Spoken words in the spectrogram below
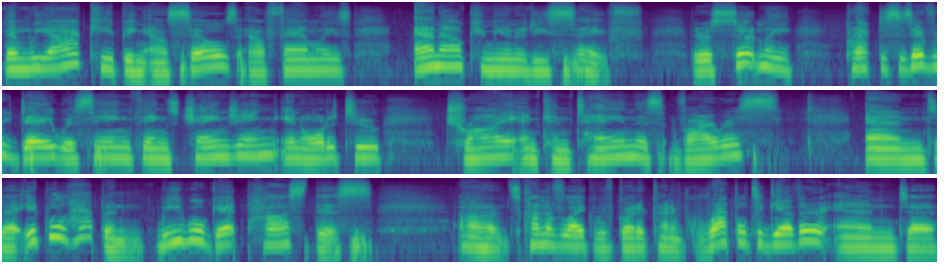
then we are keeping ourselves, our families, and our communities safe. There are certainly practices every day, we're seeing things changing in order to try and contain this virus. And uh, it will happen. We will get past this. Uh, it's kind of like we've got to kind of grapple together and uh,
